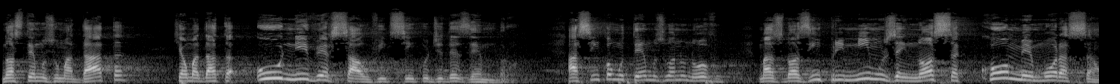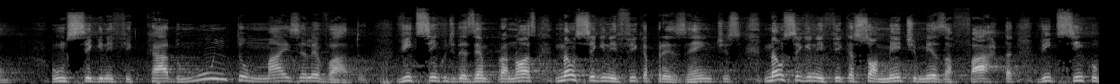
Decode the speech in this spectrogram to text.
Nós temos uma data que é uma data universal, 25 de dezembro. Assim como temos o Ano Novo, mas nós imprimimos em nossa comemoração um significado muito mais elevado. 25 de dezembro para nós não significa presentes, não significa somente mesa farta. 25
